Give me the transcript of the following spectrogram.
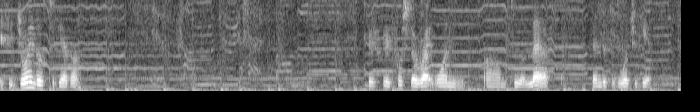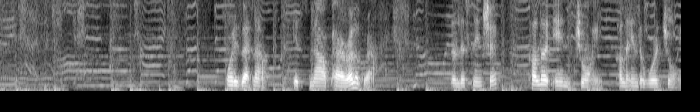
If you join those together, basically push the right one um, to the left, then this is what you get. What is that now? It's now a parallelogram. The listening check, color in join, color in the word join.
